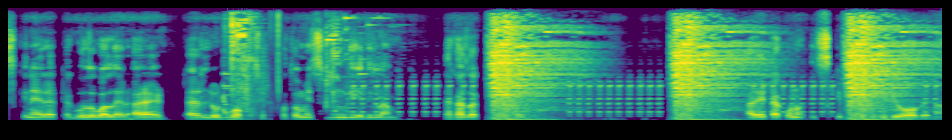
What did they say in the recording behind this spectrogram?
স্কিনের একটা গ্লোবালের আর একটা লুট বক্সের প্রথম স্পিন দিয়ে দিলাম, দেখা যাক আর এটা কোনো স্ক্রিপ্টেড ভিডিও হবে না।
